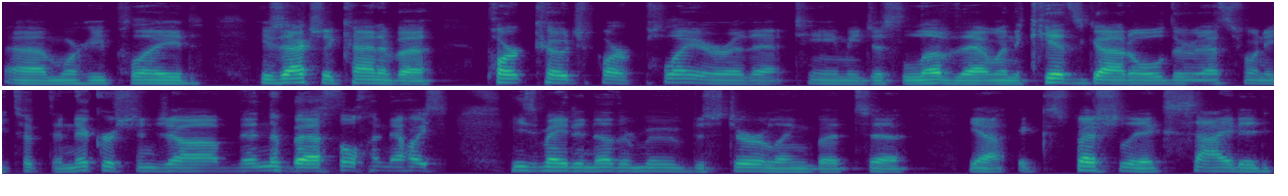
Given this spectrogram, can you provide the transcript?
um, where he played. He's actually kind of a part coach, part player of that team. He just loved that. When the kids got older, that's when he took the Nickerson job, then the Bethel, and now he's he's made another move to Sterling. But uh, yeah, especially excited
